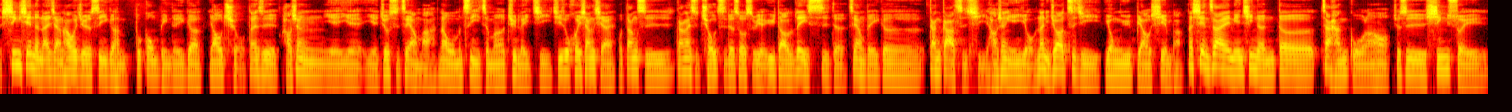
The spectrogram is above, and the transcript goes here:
新鲜人来讲，他会觉得是一个很不公平的一个要求。但是好像也也也就是这样吧。那我们自己怎么去累积？其实回想起来，我当时刚开始求职的时候，是不是也遇到类似的这样的一个尴尬时期？好像也有。那你就要自己勇于表。表现吧。那现在年轻人的在韩国，然后就是薪水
